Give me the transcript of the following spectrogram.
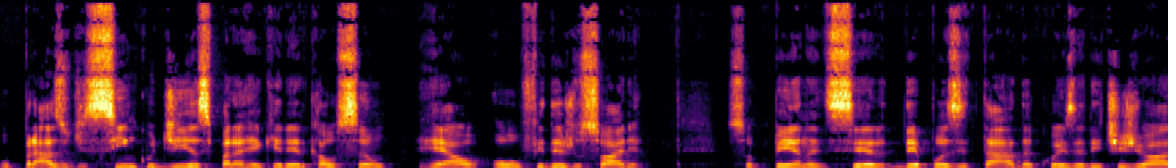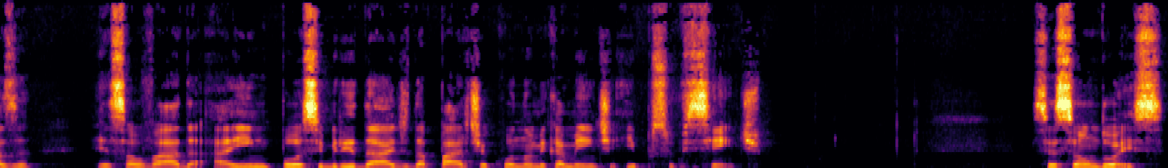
o prazo de cinco dias para requerer calção real ou fidejussória, sob pena de ser depositada coisa litigiosa, ressalvada a impossibilidade da parte economicamente hipossuficiente. Seção 2.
